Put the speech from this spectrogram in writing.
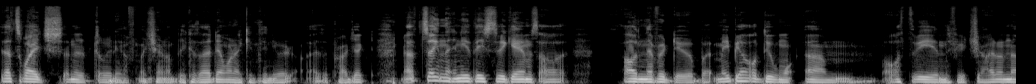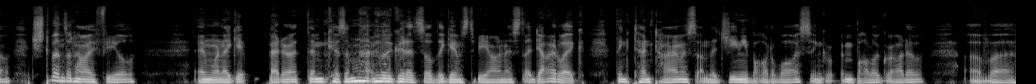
that's why I just ended up deleting off my channel because I didn't want to continue it as a project. Not saying that any of these three games I'll I'll never do, but maybe I'll do um all three in the future. I don't know. It just depends on how I feel and when I get better at them, because I'm not really good at Zelda games to be honest. I died like I think ten times on the genie bottle boss in, in Bottle Grotto of uh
